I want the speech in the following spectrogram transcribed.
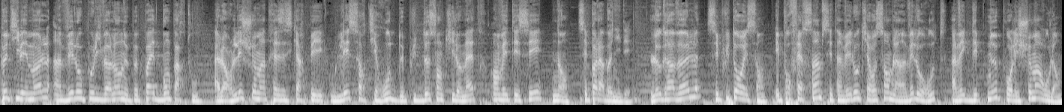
Petit bémol, un vélo polyvalent ne peut pas être bon partout. Alors les chemins très escarpés ou les sorties routes de plus de 200 km en VTC, non, c'est pas la bonne idée. Le gravel, c'est plutôt récent. Et pour faire simple, c'est un vélo qui ressemble à un vélo route avec des pneus pour les chemins roulants.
